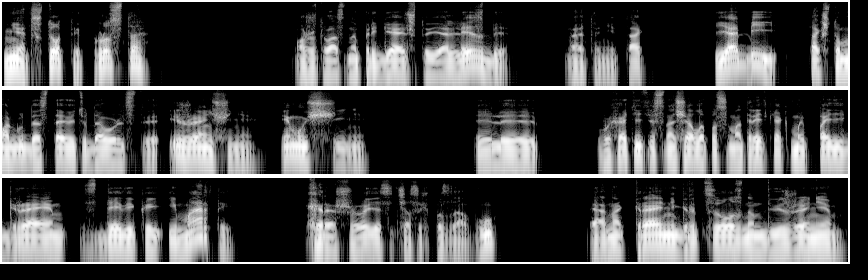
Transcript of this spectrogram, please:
Нет, что ты, просто...» «Может, вас напрягает, что я лесби? Но это не так. Я би, так что могу доставить удовольствие и женщине, и мужчине. Или вы хотите сначала посмотреть, как мы поиграем с Девикой и Мартой?» Хорошо, я сейчас их позову. И она крайне грациозным движением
